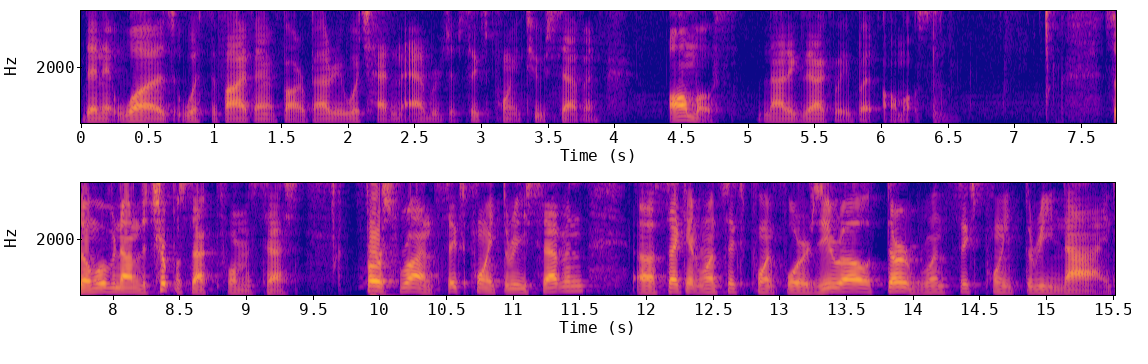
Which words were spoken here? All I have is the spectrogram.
than it was with the 5 amp hour battery, which had an average of 6.27. Almost, not exactly, but almost. So moving on to triple stack performance test. First run, 6.37. Uh, second run, 6.40. Third run, 6.39.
